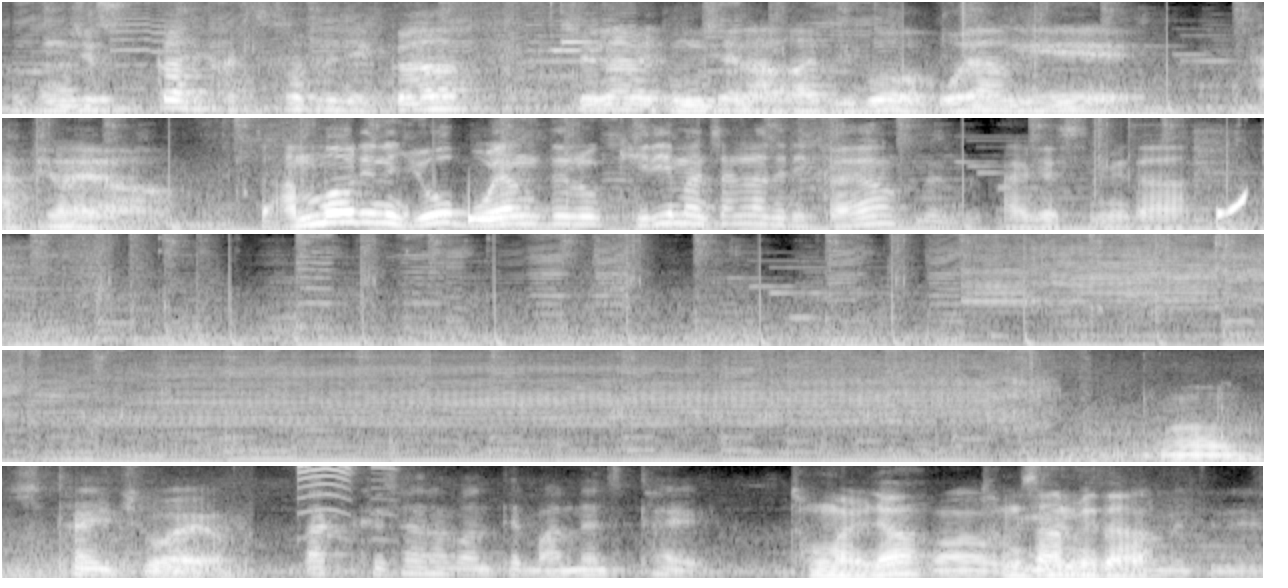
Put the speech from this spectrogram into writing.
그 동시에 숱까지 같이 쳐주니까 질감이 동시에 나가지고 모양이 잡혀요. 앞머리는 요 모양대로 길이만 잘라드릴까요? 네네. 알겠습니다. 어 스타일 좋아요. 딱 그 사람한테 맞는 스타일. 정말요? 와우, 감사합니다. 마음에 드네요.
